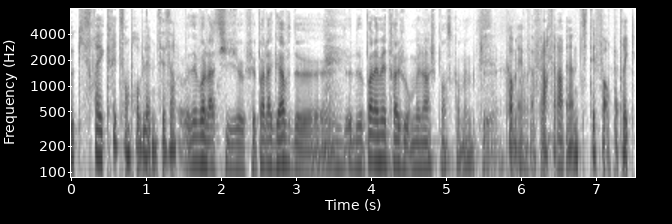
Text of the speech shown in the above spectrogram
euh, qui sera écrite sans problème, c'est ça? Et voilà, si je fais pas la gaffe de ne pas la mettre à jour, mais là je pense quand même que Quand même, il va falloir faire un, un petit effort, Patrick.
